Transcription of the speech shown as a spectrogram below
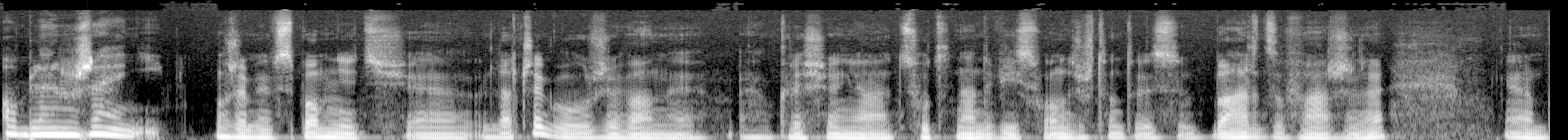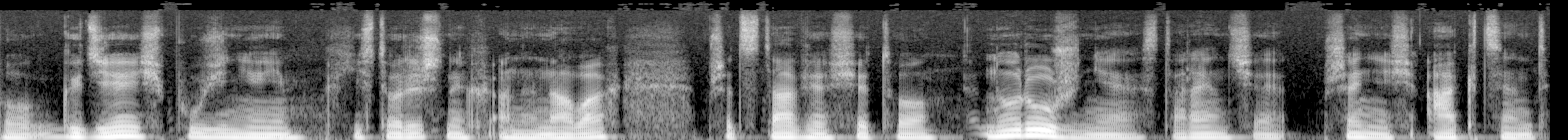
oblężeni. Możemy wspomnieć, e, dlaczego używamy określenia cud nad Wisłą. Zresztą to jest bardzo ważne, bo gdzieś później w historycznych annałach przedstawia się to no różnie, starając się przenieść akcent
